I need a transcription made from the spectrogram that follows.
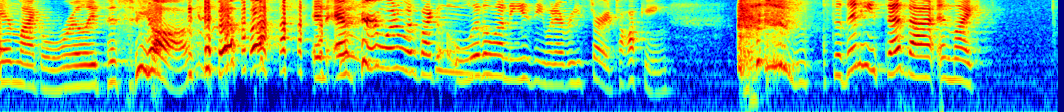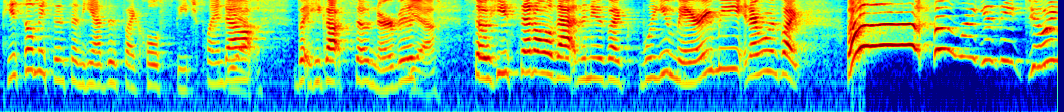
and like really pissed me off. and everyone was like a little uneasy whenever he started talking. so then he said that and like he's told me since then he had this like whole speech planned out, Yeah. but he got so nervous. Yeah. So he said all of that and then he was like, "Will you marry me?" And everyone's like, "Ah!" like is he doing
